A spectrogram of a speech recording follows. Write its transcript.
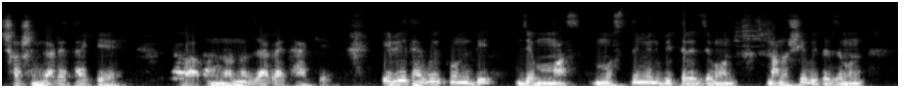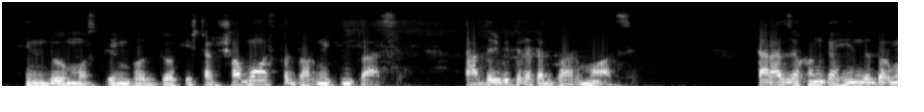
শ্মশান ঘাটে থাকে বা অন্যান্য জায়গায় থাকে। এটি থাকবে কোনটি? যে মাস- মুসলিমের ভিতরে যেমন, মানুষের ভিতরে যেমন হিন্দু, মুসলিম, বৌদ্ধ, খ্রিস্টান, সমস্ত ধর্মই কিন্তু আছে। তাদের ভিতরে একটা ধর্ম আছে। তারা যখনকার হিন্দু ধর্ম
